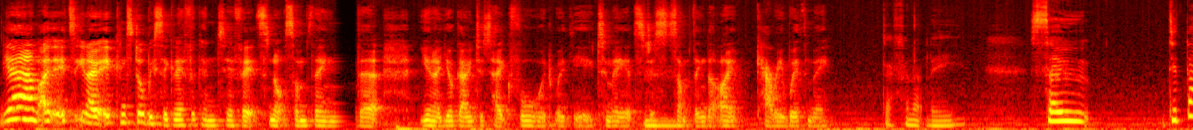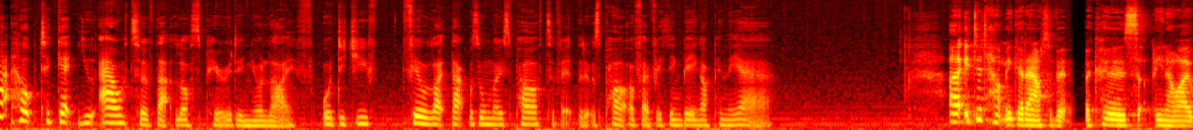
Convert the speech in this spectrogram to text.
yeah, it's you know it can still be significant if it's not something that you know you're going to take forward with you. To me, it's just mm. something that I carry with me. Definitely. So, did that help to get you out of that lost period in your life, or did you feel like that was almost part of it? That it was part of everything being up in the air? Uh, it did help me get out of it because you know I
